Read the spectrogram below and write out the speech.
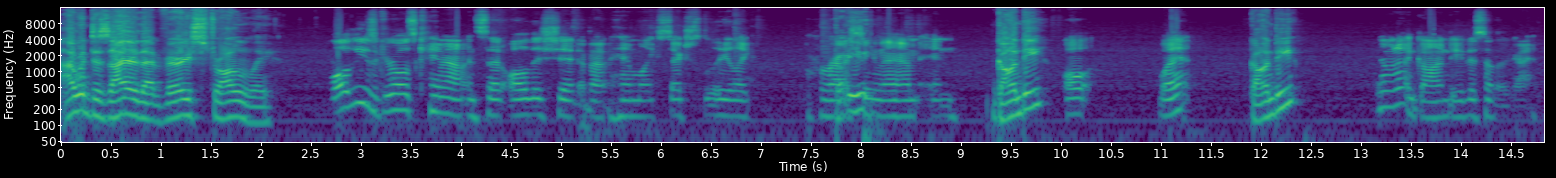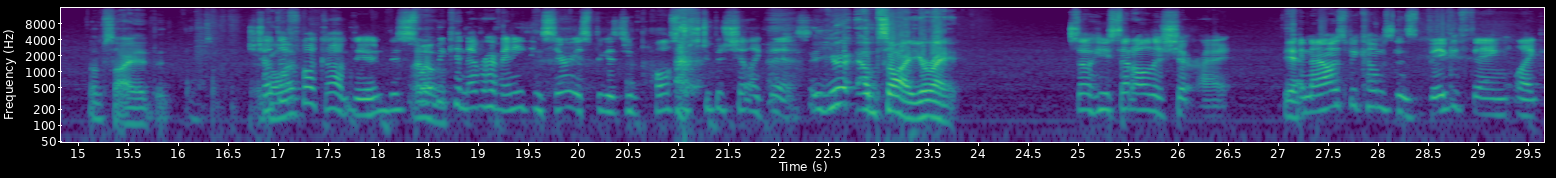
I would desire that very strongly. all these girls came out and said all this shit about him like sexually like harassing them and Gandhi? all what Gandhi? no not gandhi this other guy I'm sorry. I'm sorry. Shut the fuck up dude this is why we can never have anything serious because you pull some stupid shit like this You're. I'm sorry. You're right. so he said all this shit right Yeah. and now it becomes this big thing like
